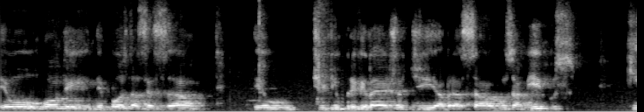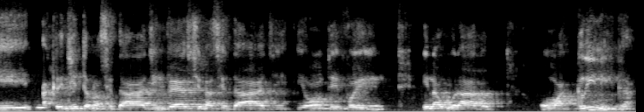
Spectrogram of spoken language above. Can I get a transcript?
eu ontem, depois da sessão, eu tive o privilégio de abraçar alguns amigos que acreditam na cidade, investem na cidade e ontem foi inaugurado uma clínica,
